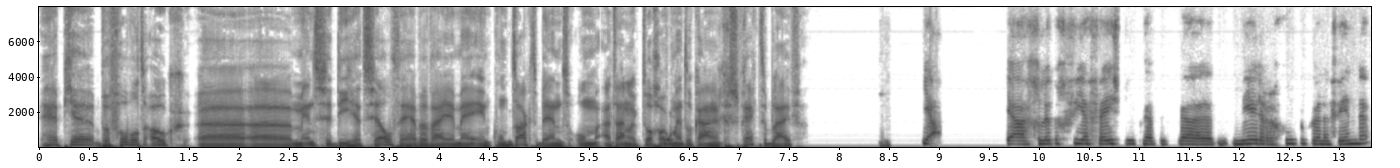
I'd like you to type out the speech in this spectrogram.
Heb je bijvoorbeeld ook uh, uh, mensen die hetzelfde hebben waar je mee in contact bent om uiteindelijk toch ook met elkaar in gesprek te blijven? Ja. ja, gelukkig via Facebook heb ik uh, meerdere groepen kunnen vinden.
